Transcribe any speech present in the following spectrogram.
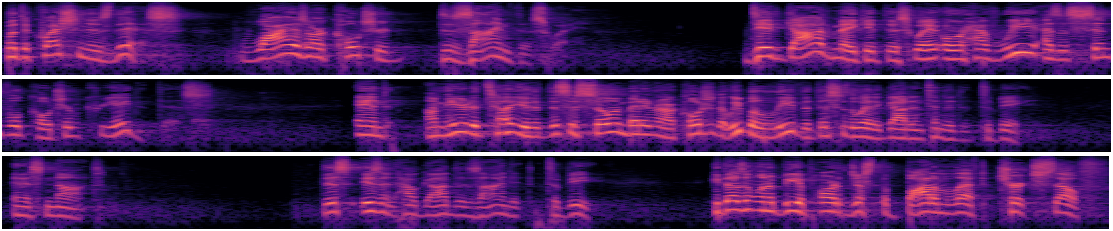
But the question is this why is our culture designed this way? Did God make it this way, or have we, as a sinful culture, created this? And I'm here to tell you that this is so embedded in our culture that we believe that this is the way that God intended it to be. And it's not. This isn't how God designed it to be. He doesn't want to be a part of just the bottom left church self.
